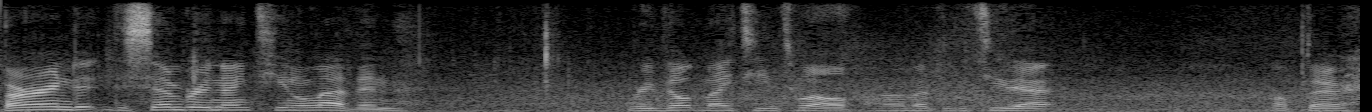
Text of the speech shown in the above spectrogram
Burned December 1911, rebuilt 1912. I don't know if you can see that up there.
